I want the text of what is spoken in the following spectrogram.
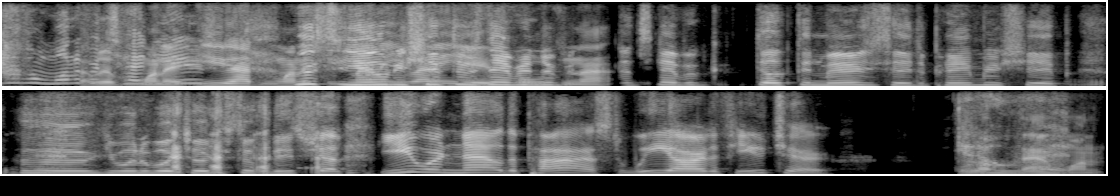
You haven't won it for 10 won years. it. You hadn't won That's it. the many, ownership many that's years never more in than the, that. that's never ducked in Merseyside, the Premiership. Uh, you want to watch all your stuff in history? Shut- You are now the past. We are the future. The Get over lockdown it. one.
